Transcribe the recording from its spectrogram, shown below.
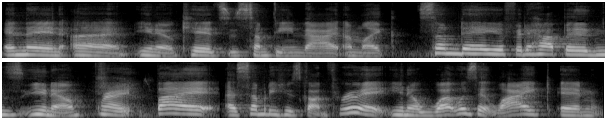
And then, uh, you know, kids is something that I'm like, someday if it happens, you know. Right. But as somebody who's gone through it, you know, what was it like and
